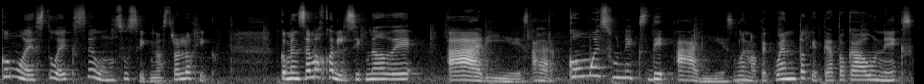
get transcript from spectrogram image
cómo es tu ex según su signo astrológico. Comencemos con el signo de Aries. A ver, ¿cómo es un ex de Aries? Bueno, te cuento que te ha tocado un ex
